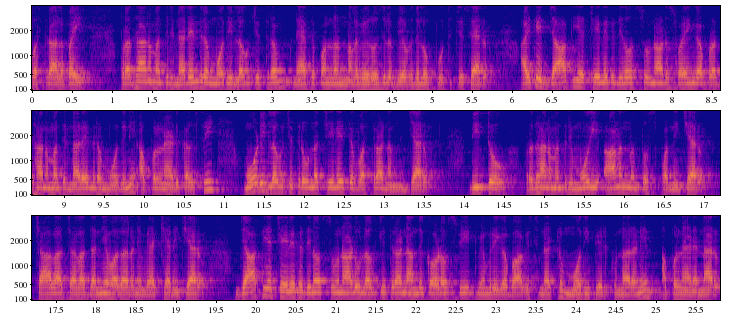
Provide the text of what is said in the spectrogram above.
వస్త్రాలపై ప్రధానమంత్రి నరేంద్ర మోదీ లఘు చిత్రం నేత పనులను నలభై రోజుల వ్యవధిలో పూర్తి చేశారు. అయితే జాతీయ చేనేత దినోత్సవం నాడు స్వయంగా ప్రధానమంత్రి నరేంద్ర మోదీని అప్పలనాయుడు కలిసి మోడీ లఘు చిత్రం ఉన్న చేనేత వస్త్రాన్ని అందించారు. దీంతో ప్రధానమంత్రి మోదీ ఆనందంతో స్పందించారు. చాలా చాలా ధన్యవాదాలని వ్యాఖ్యానించారు. జాతీయ చేనేత దినోత్సవం నాడు లఘు చిత్రాన్ని అందుకోవడం స్వీట్ మెమరీగా భావిస్తున్నట్లు మోదీ పేర్కొన్నారని అప్పలనాయుడు అన్నారు.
